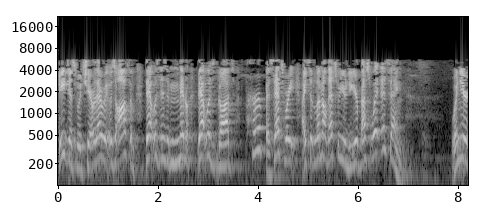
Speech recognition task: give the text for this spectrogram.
he just would share with everybody. It was awesome. That was his middle. That was God's purpose. That's where he, I said, Linnell, that's where you do your best witnessing. When you're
